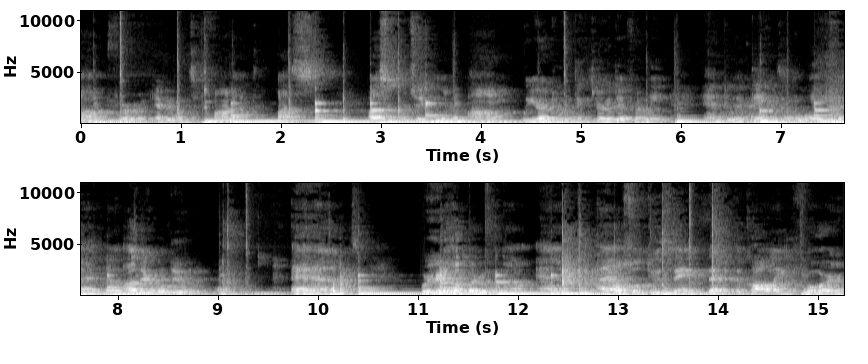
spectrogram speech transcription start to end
um, for everyone to find us, us in particular. Um, we are doing things very differently and doing things in a way that no other will do, and we're here to help everyone out. I also do think that the calling for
